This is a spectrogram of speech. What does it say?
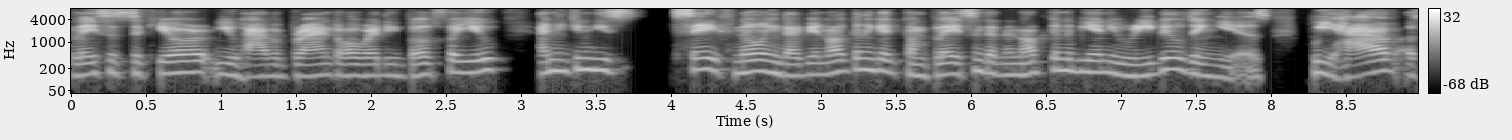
place is secure, you have a brand already built for you, and you can be safe knowing that we're not going to get complacent and there are not going to be any rebuilding years. We have a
